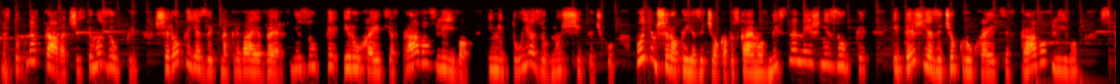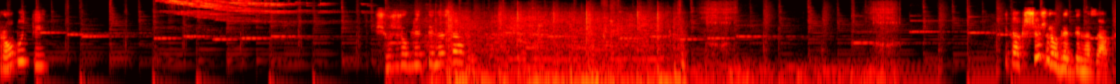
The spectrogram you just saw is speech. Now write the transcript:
Наступна вправа чистимо зубки. Широкий язик накриває верхні зубки і рухається вправо-вліво, імітує зубну щіточку. Потім широкий язичок опускаємо вниз на нижні зубки, і теж язичок рухається вправо-вліво. Спробуй ти. Що ж роблять динозаври? І так, що ж роблять динозаври?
